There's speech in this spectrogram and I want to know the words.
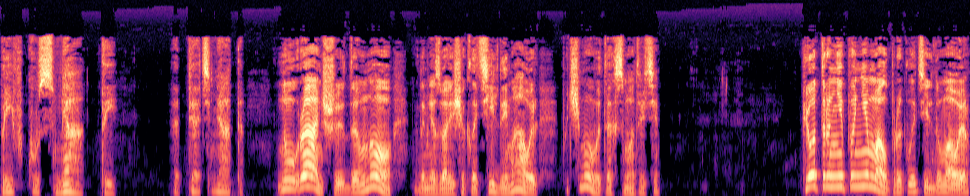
привкус мяты. Опять мята. Ну, раньше, давно, когда меня звали еще Клотильда и Мауэр, почему вы так смотрите? Петр не понимал про Клотильду Мауэр.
